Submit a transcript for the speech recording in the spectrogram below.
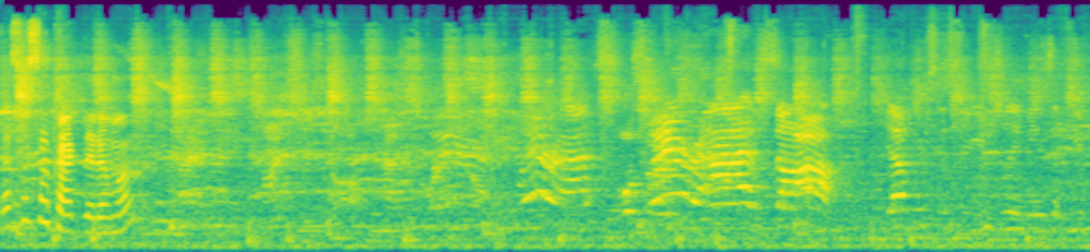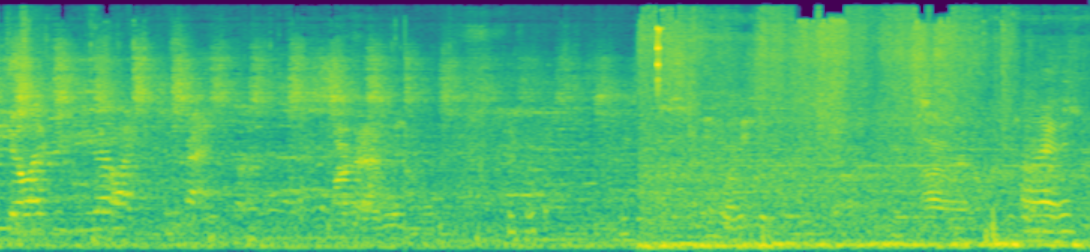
Nasıl sokaklar ama? Whereas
